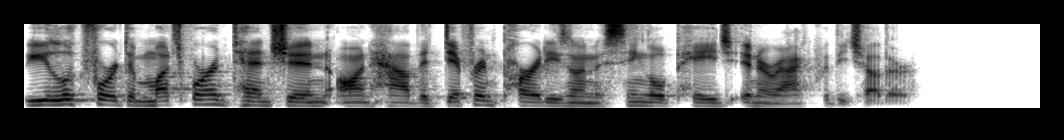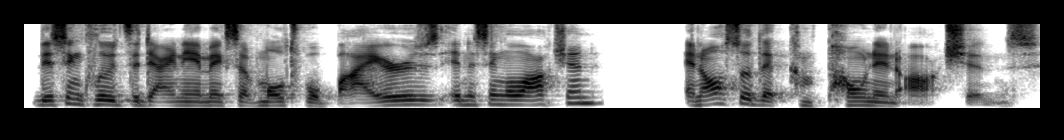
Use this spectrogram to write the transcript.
we look forward to much more attention on how the different parties on a single page interact with each other. This includes the dynamics of multiple buyers in a single auction, and also the component auctions,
